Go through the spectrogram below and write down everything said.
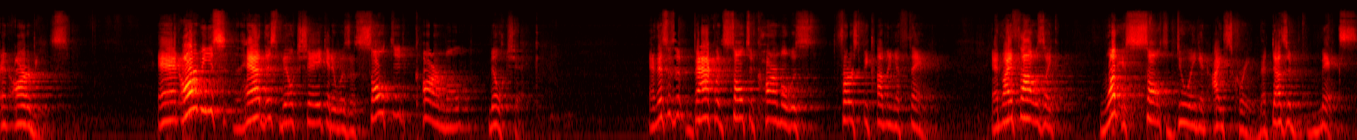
an Arby's. And Arby's had this milkshake, and it was a salted caramel milkshake. And this was back when salted caramel was first becoming a thing. And my thought was like, what is salt doing in ice cream that doesn't mix?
